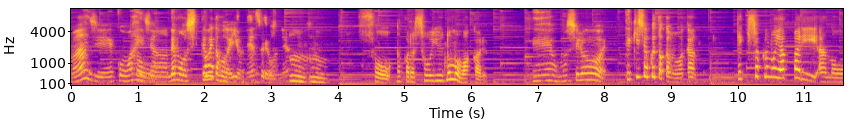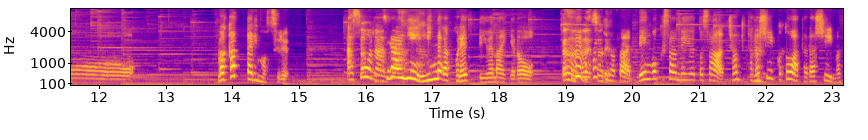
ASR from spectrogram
マジ？怖いじゃん。でも知っておいた方がいいよね、それはね。うんうんそうだからそういうのもわかる。えー、面白い。適色とかもわかんない。適色もやっぱりあのー分かったりもする。あ、そうなん一だ。概にみんながこれって言えないけどうん例えばさっきのさ煉獄さんで言うとさちゃんと正しいことは正しい、間違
